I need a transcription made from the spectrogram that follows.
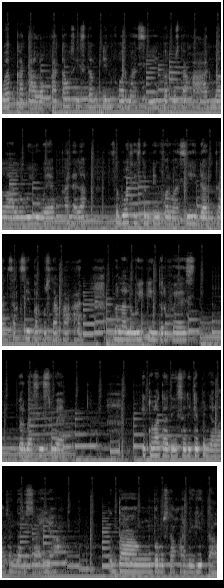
Web katalog atau sistem informasi perpustakaan melalui web adalah sebuah sistem informasi dan transaksi perpustakaan melalui interface berbasis web. Itulah tadi sedikit penjelasan dari saya tentang perpustakaan digital.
